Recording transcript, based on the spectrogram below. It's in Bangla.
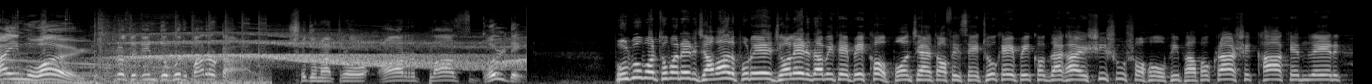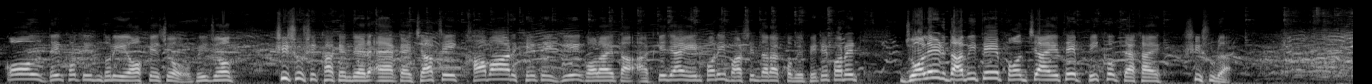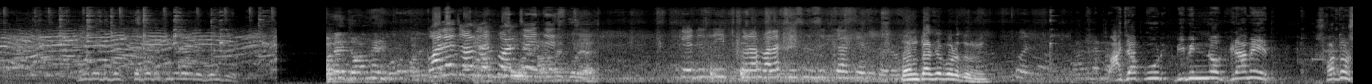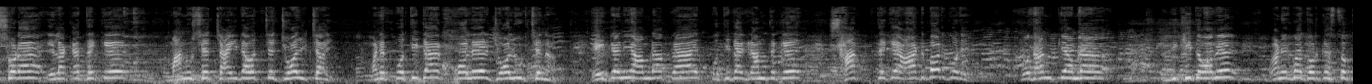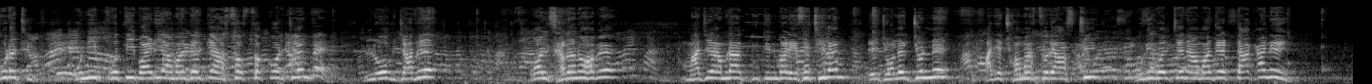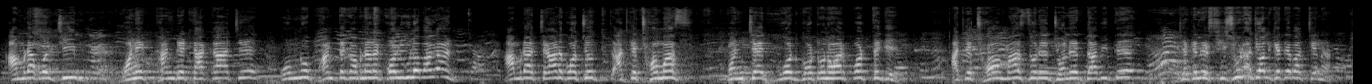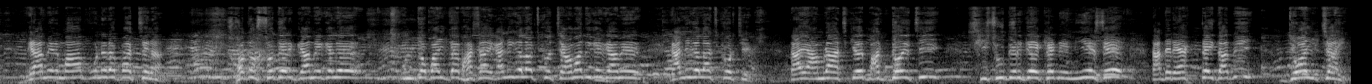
ক্রাইম ওয়ার্ল্ড প্রতিদিন দুপুর বারোটায় শুধুমাত্র আর প্লাস গোল্ডে পূর্ব বর্ধমানের জামালপুরে জলের দাবিতে বিক্ষোভ। পঞ্চায়েত অফিসে ঢুকে বিক্ষোভ দেখায় শিশু সহ অভিভাবকরা শিক্ষা কেন্দ্রের কল দীর্ঘদিন ধরে অকেচ অভিযোগ। শিশু শিক্ষা কেন্দ্রের এক ছাত্রী খাবার খেতে গিয়ে গলায় তা আটকে যায়। এরপরই বাসিন্দারা ক্ষোভে ফেটে পড়েন। জলের দাবিতে পঞ্চায়েতে বিক্ষোভ দেখায় শিশুরা। কলেজ আমরা পঞ্চায়েতে কোন ক্লাসে পড়ো তুমি। আজাপুর বিভিন্ন গ্রামের সদস্যরা এলাকা থেকে মানুষের চাহিদা হচ্ছে জল চাই। মানে প্রতিটা কলের জল উঠছে না। এইটা নিয়ে আমরা প্রায় প্রতিটা গ্রাম থেকে সাত থেকে আটবার করে প্রধানকে আমরা লিখিতভাবে অনেকবার দরখাস্ত করেছি। উনি প্রতিবারই আমাদেরকে আশ্বস্ত করছেন লোক যাবে কল সারানো হবে। মাঝে আমরা দু তিনবার এসেছিলাম এই জলের জন্যে। আজ ছ মাস ধরে আসছি। উনি বলছেন, আমাদের টাকা নেই। আমরা বলছি, অনেক ফান্ডের টাকা আছে। অন্য ফান্ড থেকে আপনারা কলগুলো বাগান। আমরা চার বছর, আজকে ছ মাস পঞ্চায়েত বোর্ড গঠন হওয়ার পর থেকে, আজকে ছ মাস ধরে জলের দাবিতে যেখানে শিশুরা জল খেতে পাচ্ছে না, গ্রামের মা বোনেরা পাচ্ছে না, সদস্যদের গ্রামে গেলে উল্টো পাল্টা ভাষায় গালিগালাজ করছে, আমাদেরকে গ্রামে গালিগালাজ করছে। তাই আমরা আজকে বাধ্য হয়েছি শিশুদেরকে এখানে নিয়ে এসে তাদের একটাই দাবি জল চাই।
